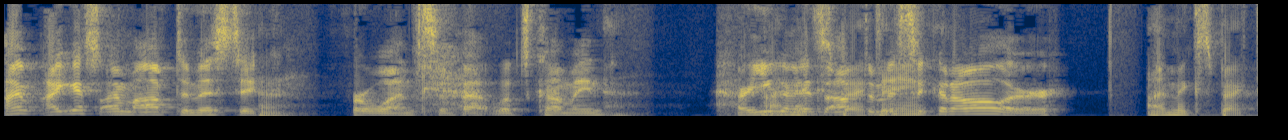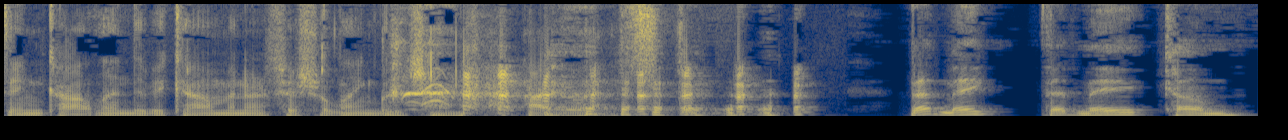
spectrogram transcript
I, I guess I'm optimistic yeah. for once about what's coming. Are you I'm guys optimistic at all, or? I'm expecting Kotlin to become an official language on iOS. that may that may come.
